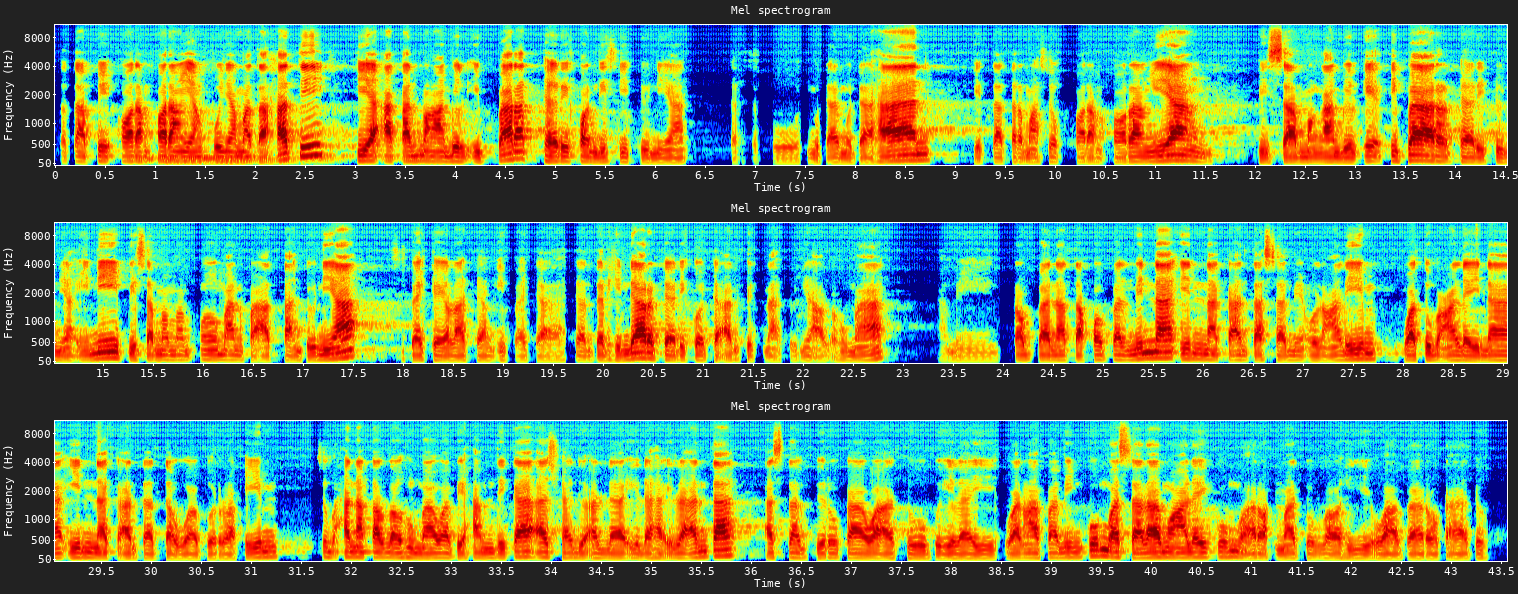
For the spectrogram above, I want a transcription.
Tetapi orang-orang yang punya mata hati, dia akan mengambil ibarat dari kondisi dunia tersebut. Mudah-mudahan kita termasuk orang-orang yang bisa mengambil iktibar dari dunia ini, bisa mem memanfaatkan dunia sebagai ladang ibadah dan terhindar dari godaan fitnah dunia. Allahumma amin. Rabbana taqabbal minna innaka antas samiul alim wa tub alaina innaka antat tawwabur rahim. Subhanakallahumma wa bihamdika asyhadu an la ilaha illa anta astagfiruka wa atubu ilaik wa nafa minkum wassalamualaikum warahmatullahi wabarakatuh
